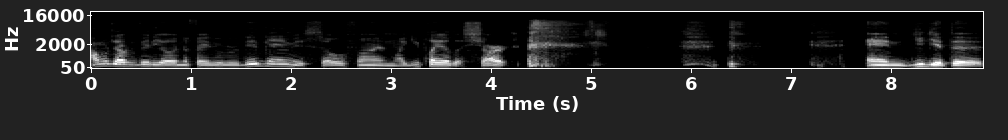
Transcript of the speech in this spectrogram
I'm gonna drop a video in the Facebook group. This game is so fun. Like you play as a shark, and you get to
